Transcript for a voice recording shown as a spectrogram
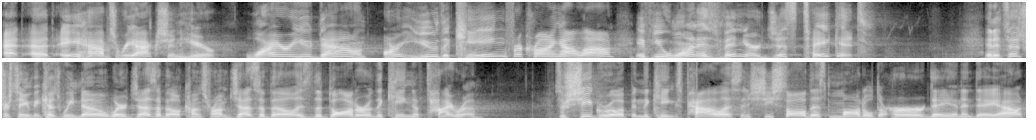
at, at Ahab's reaction here. Why are you down? Aren't you the king for crying out loud? If you want his vineyard, just take it. And it's interesting because we know where Jezebel comes from. Jezebel is the daughter of the king of Tyre. So she grew up in the king's palace and she saw this model to her day in and day out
